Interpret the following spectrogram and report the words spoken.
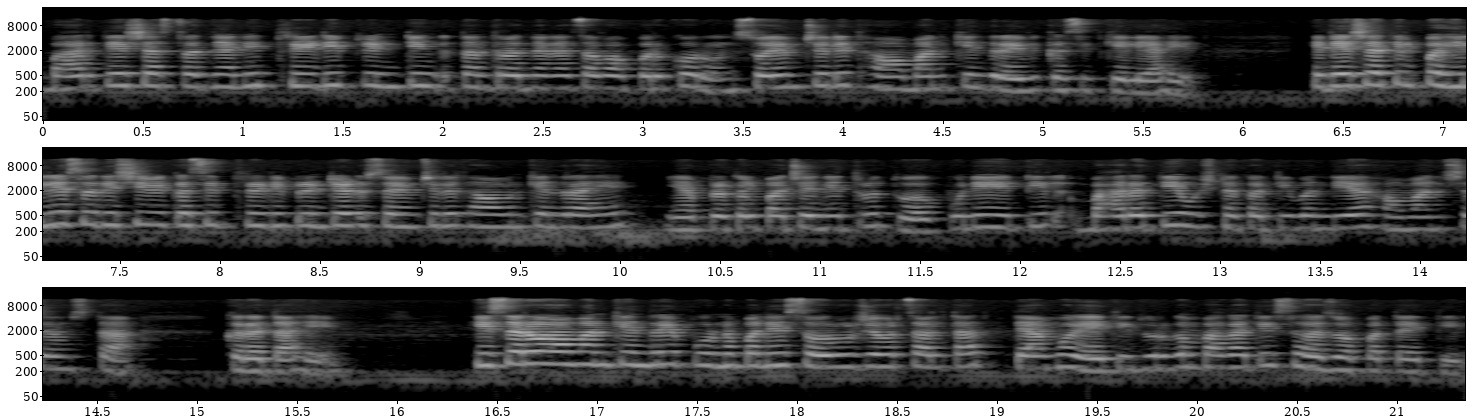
भारतीय शास्त्रज्ञांनी थ्री डी प्रिंटिंग तंत्रज्ञानाचा वापर करून स्वयंचलित हवामान केंद्रे विकसित केली आहेत. हे देशातील पहिले स्वदेशी विकसित थ्री डी प्रिंटेड स्वयंचलित हवामान केंद्र आहे. या प्रकल्पाचे नेतृत्व पुणे येथील भारतीय उष्णकटिबंधीय हवामान संस्था करत आहे. ही सर्व हवामान केंद्रे पूर्णपणे सौर ऊर्जेवर चालतात त्यामुळे ती दुर्गम भागातही सहज वापरता येतील.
